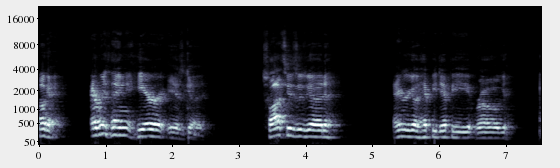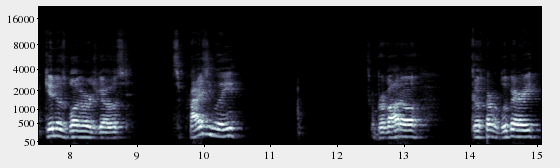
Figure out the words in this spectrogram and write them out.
Okay, everything here is good. Schlotzsky's is good. Angry Goat Hippy Dippy Rogue. Gindo's Blood Orange Ghost. Surprisingly, Bravado Ghost Pepper Blueberry.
